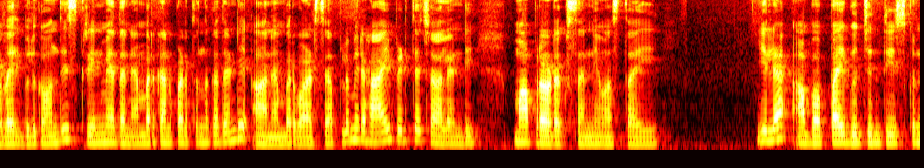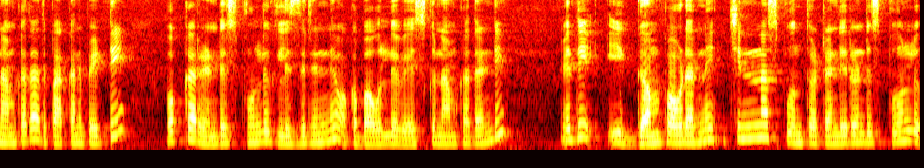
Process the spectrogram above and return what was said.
అవైలబుల్గా ఉంది. స్క్రీన్ మీద నెంబర్ కనపడుతుంది కదండి. ఆ నెంబర్ వాట్సాప్లో మీరు హాయ్ పెడితే చాలండి. మా ప్రోడక్ట్స్ అన్నీ వస్తాయి. ఇలా ఆ బొప్పాయి గుజ్జుని తీసుకున్నాం కదా అది పక్కన పెట్టి ఒక్క రెండు స్పూన్లు గ్లిజరిన్ని ఒక బౌల్లో వేసుకున్నాం కదండి. ఇది ఈ గమ్ పౌడర్ని చిన్న స్పూన్ తోటండి. రెండు స్పూన్లు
